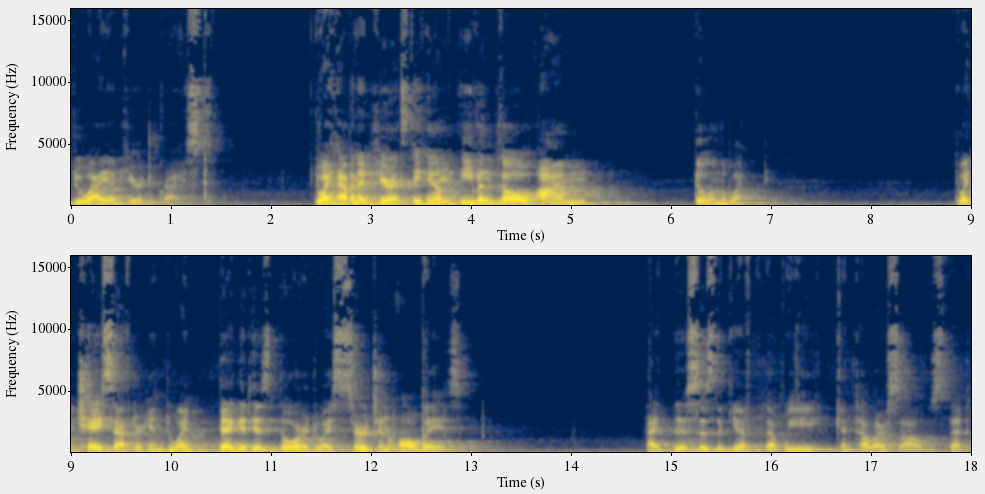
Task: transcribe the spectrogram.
do I adhere to Christ? Do I have an adherence to him even though I'm fill in the blank? Do I chase after him? Do I beg at his door? Do I search in all ways? Right? This is the gift that we can tell ourselves that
